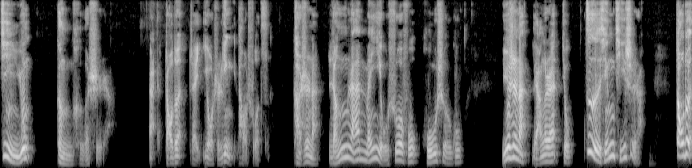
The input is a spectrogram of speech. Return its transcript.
晋雍更合适！哎，赵盾这又是另一套说辞。可是呢，仍然没有说服胡射姑。于是呢，两个人就自行其事啊。赵盾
